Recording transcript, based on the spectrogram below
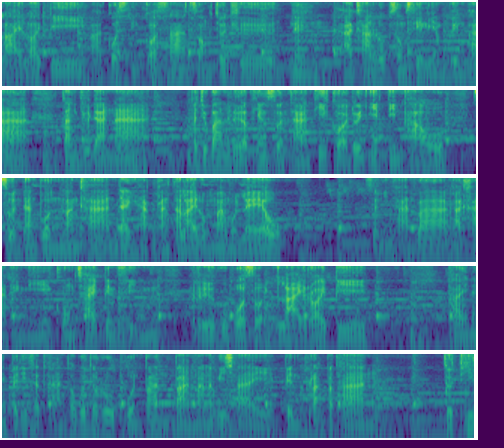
หลายร้อยปี ปรากฏสิ่งก่อสร้าง 2 จุดคือ 1. อาคารรูปทรงสี่เหลี่ยมผืนผ้าตั้งอยู่ด้านหน้า ปัจจุบันเหลือเพียงส่วนฐานที่ก่อด้วยอิฐดินเผา ส่วนด้านบนหลังคาได้หักพังทลายลงมาหมดแล้วสันนิษฐานว่าอาคารแห่งนี้คงใช้เป็นสิงหรืออุโบสถหลายร้อยปี ภายในประดิษฐานพระพุทธรูปปูนปั้นปางมารวิชัย เป็นพระประธาน จุดที่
